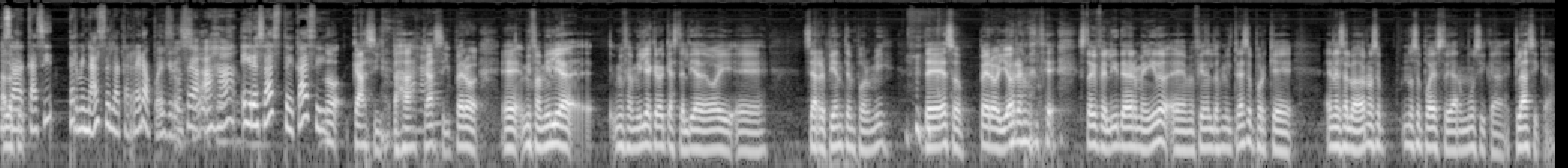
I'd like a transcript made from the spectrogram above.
o sea, casi terminaste la carrera, pues. o sea, ajá, egresaste casi. No, casi, ajá, casi. Pero eh, mi familia, mi familia creo que hasta el día de hoy eh, se arrepienten por mí de eso. pero yo realmente estoy feliz de haberme ido. Eh, me fui en el 2013 porque en El Salvador no se, no se puede estudiar música clásica.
